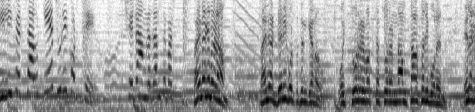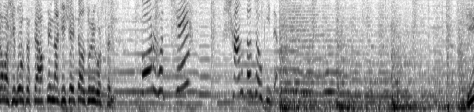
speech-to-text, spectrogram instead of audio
রিলিফের চাল কে চুরি করছে? সেটা আমরা জানতে পারছি। তাই নাকি ম্যাডাম? তাইলে আর দেরি করতেছেন কেন? ওই চোরের বাচ্চা চোরের নাম তাড়াতাড়ি বলেন। এলাকাবাসী বলতেছে আপনি নাকি সেই চাল চুরি করছেন? তোর হচ্ছে শান্ত চৌকিদার। কি?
